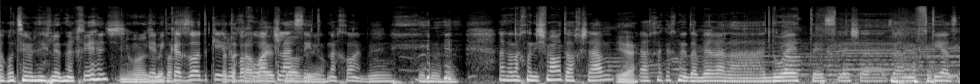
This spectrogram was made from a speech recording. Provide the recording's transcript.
רוצים לנחש, כי אני כזאת כאילו בחורה יש קלאסית. נכון. אז אנחנו נשמע אותו עכשיו. ואחר כך נדבר על הדואט אה, סלאש ה- זה המופתי הזה.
